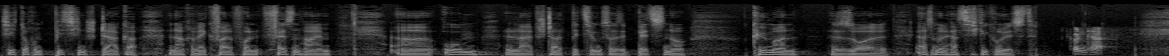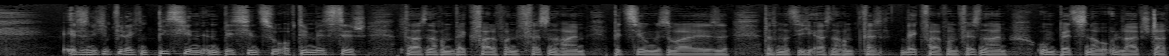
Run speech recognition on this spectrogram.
sich doch ein bisschen stärker nach Wegfall von Fessenheim äh, um Leibstadt bzw. Betznau kümmern soll. Erstmal herzlich gegrüßt. Guten Tag. Ist es nicht vielleicht ein bisschen, ein bisschen zu optimistisch, dass nach dem Wegfall von Fessenheim, beziehungsweise dass man sich erst nach dem Wegfall von Fessenheim um Betznau und Leibstadt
